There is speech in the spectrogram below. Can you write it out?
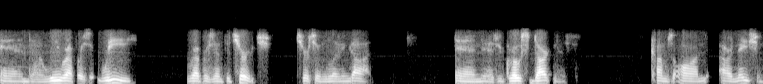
and uh, we represent we represent the church, Church of the Living God, and as gross darkness comes on our nation,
